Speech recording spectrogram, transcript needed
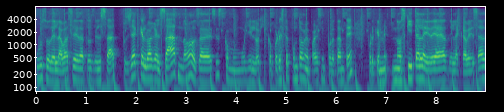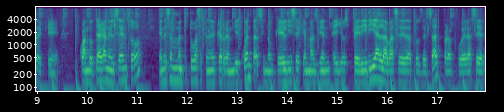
uso de la base de datos del SAT, pues ya que lo haga el SAT, ¿no? O sea, eso es como muy ilógico. Por este punto me parece importante porque nos quita la idea de la cabeza de que cuando te hagan el censo, en ese momento tú vas a tener que rendir cuentas, sino que él dice que más bien ellos pedirían la base de datos del SAT para poder hacer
